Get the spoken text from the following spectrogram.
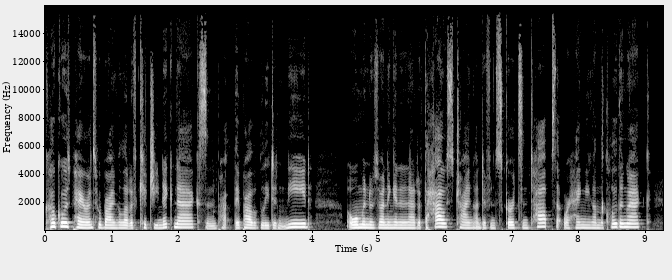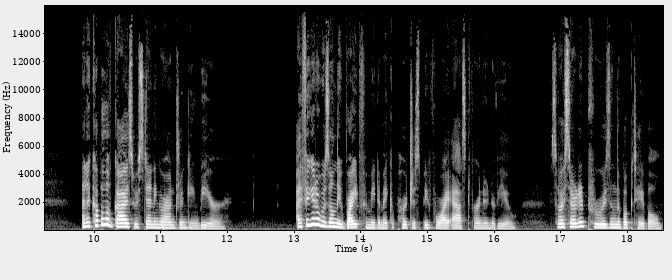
Coco's parents were buying a lot of kitschy knickknacks and pro- they probably didn't need. A woman was running in and out of the house trying on different skirts and tops that were hanging on the clothing rack. And a couple of guys were standing around drinking beer. I figured it was only right for me to make a purchase before I asked for an interview, so I started perusing the book table.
